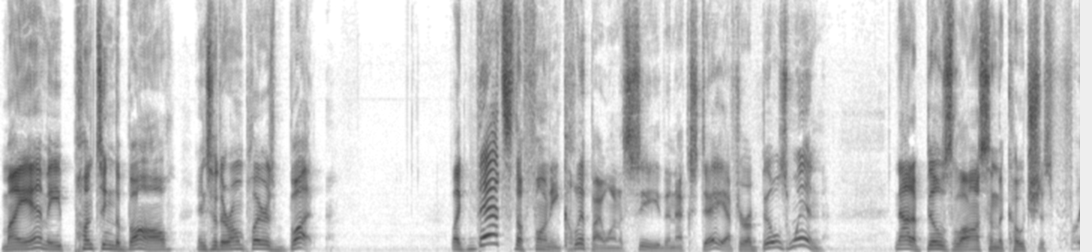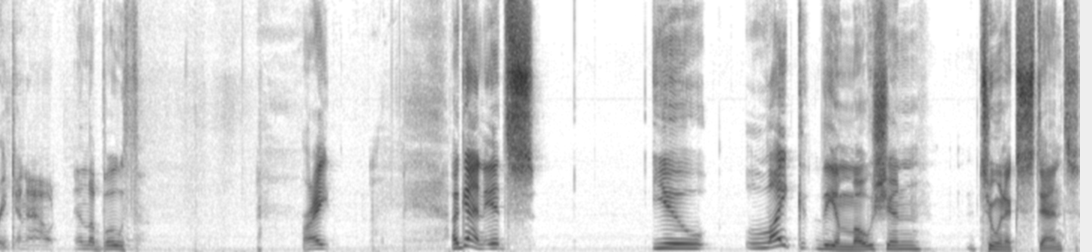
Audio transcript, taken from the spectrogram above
Miami punting the ball into their own player's butt. Like, that's the funny clip I want to see the next day after a Bills win. Not a Bills loss and the coach just freaking out in the booth. Right? Again, it's you like the emotion to an extent.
